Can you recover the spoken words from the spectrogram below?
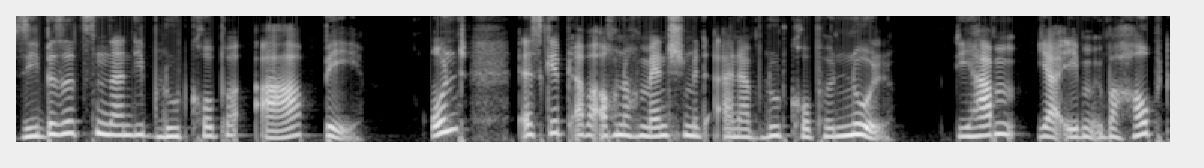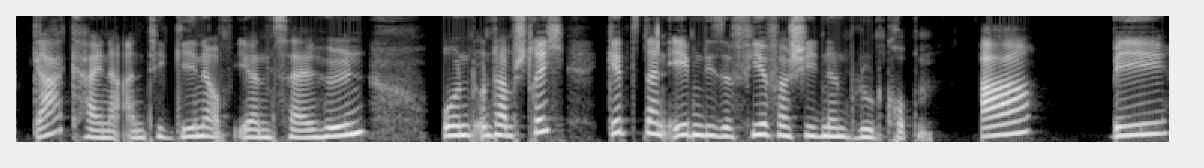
Sie besitzen dann die Blutgruppe AB. Und es gibt aber auch noch Menschen mit einer Blutgruppe 0. Die haben ja eben überhaupt gar keine Antigene auf ihren Zellhüllen und unterm Strich gibt es dann eben diese vier verschiedenen Blutgruppen. A, B,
